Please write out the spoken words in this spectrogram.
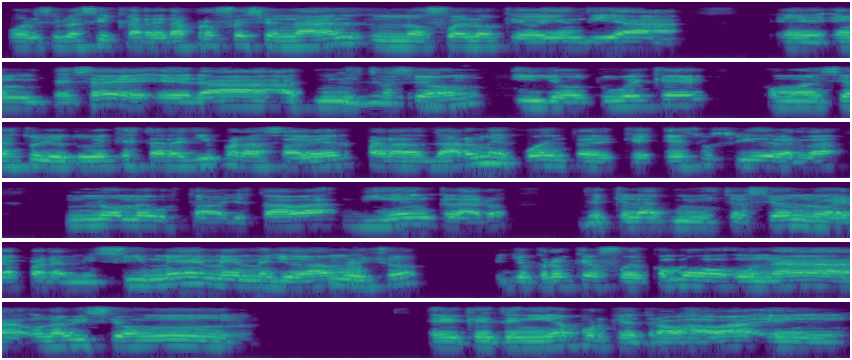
por decirlo así, carrera profesional, no fue lo que hoy en día eh, empecé, era administración y yo tuve que, como decías tú, yo tuve que estar allí para saber, para darme cuenta de que eso sí de verdad no me gustaba. Yo estaba bien claro de que la administración no era para mí. Sí me, me, me ayudaba mucho yo creo que fue como una, una visión eh, que tenía porque trabajaba en,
